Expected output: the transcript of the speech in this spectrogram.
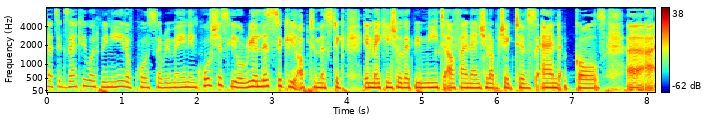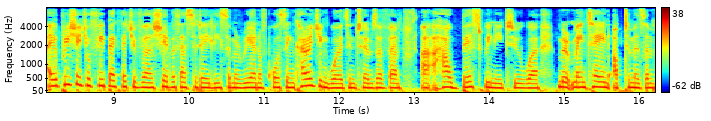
That's exactly what we need, of course, uh, remaining cautiously or realistically optimistic in making sure that we meet our financial objectives and goals. Uh, I appreciate your feedback that you've uh, shared with us today, Lisa Maria, and of course, encouraging words in terms of um, uh, how best we need to uh, maintain optimism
